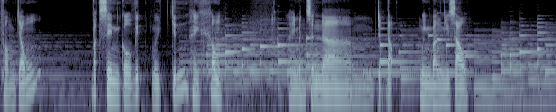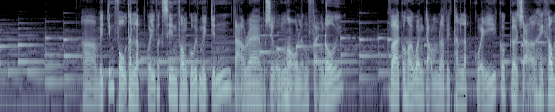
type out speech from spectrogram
phòng chống vaccine COVID-19 hay không? Thì mình xin uh, trích đọc nguyên văn như sau. À, việc chính phủ thành lập quỹ vaccine phòng Covid-19 tạo ra một sự ủng hộ lẫn phản đối. Và câu hỏi quan trọng là việc thành lập quỹ có cơ sở hay không?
